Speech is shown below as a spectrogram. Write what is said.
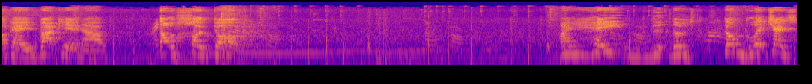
Okay, he's back here now. That was so dumb. I hate th those dumb glitches.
